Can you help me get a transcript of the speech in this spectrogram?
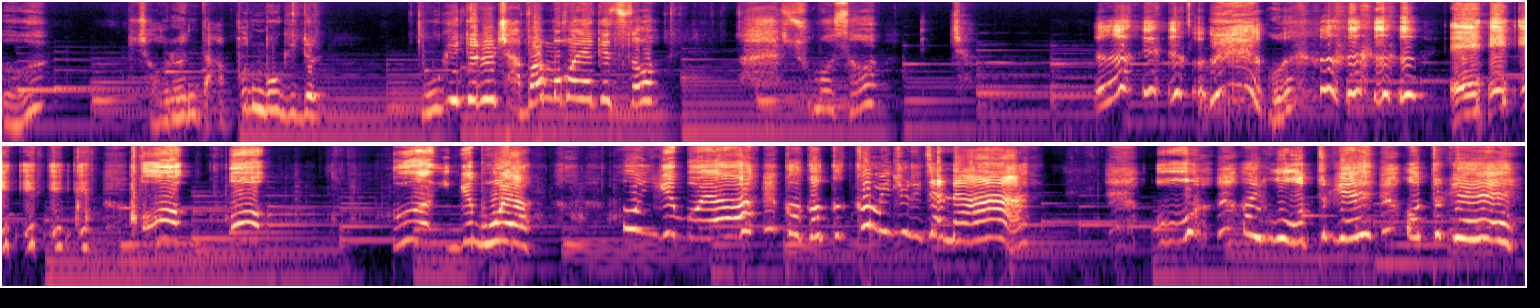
어? 저런 나쁜 모기들, 모기들을 잡아먹어야겠어. 아, 숨어서. 자, 어, 어, 우와, 이게 뭐야? 어, 이게 뭐야? 거, 거, 거, 거미줄이잖아. 어, 아이고, 어떡해, 어떡해.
